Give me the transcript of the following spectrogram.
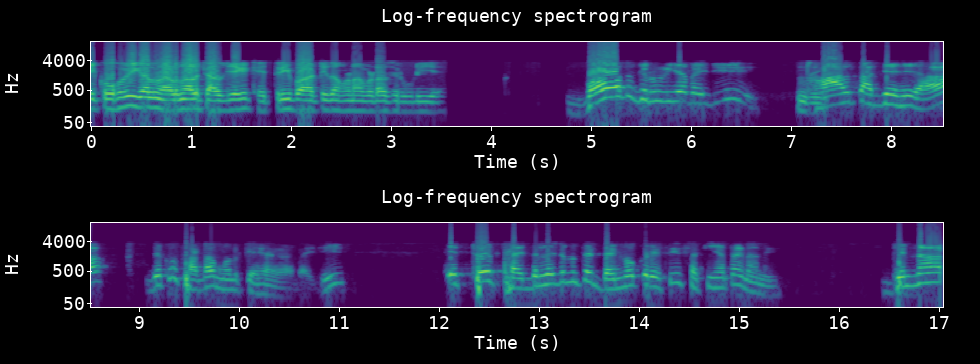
ਇੱਕ ਉਹ ਵੀ ਗੱਲ ਨਾਲ ਨਾਲ ਚੱਲਦੀ ਹੈ ਕਿ ਖੇਤਰੀ ਪਾਰਟੀ ਦਾ ਹੋਣਾ ਬੜਾ ਜ਼ਰੂਰੀ ਹੈ। ਬਹੁਤ ਜ਼ਰੂਰੀ ਹੈ ਬਾਈ ਜੀ। ਹਾਲਤ ਅੱਜ ਇਹ ਆ। ਦੇਖੋ ਸਾਡਾ ਮੁਲਕ ਹੈਗਾ ਬਾਈ ਜੀ। ਇੱਥੇ ਫੈਡਰਲਿਜ਼ਮ ਤੇ ਡੈਮੋਕ੍ਰੇਸੀ ਸਕੀਆਂ ਭੈਣਾਂ ਨੇ। ਜਿੰਨਾ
